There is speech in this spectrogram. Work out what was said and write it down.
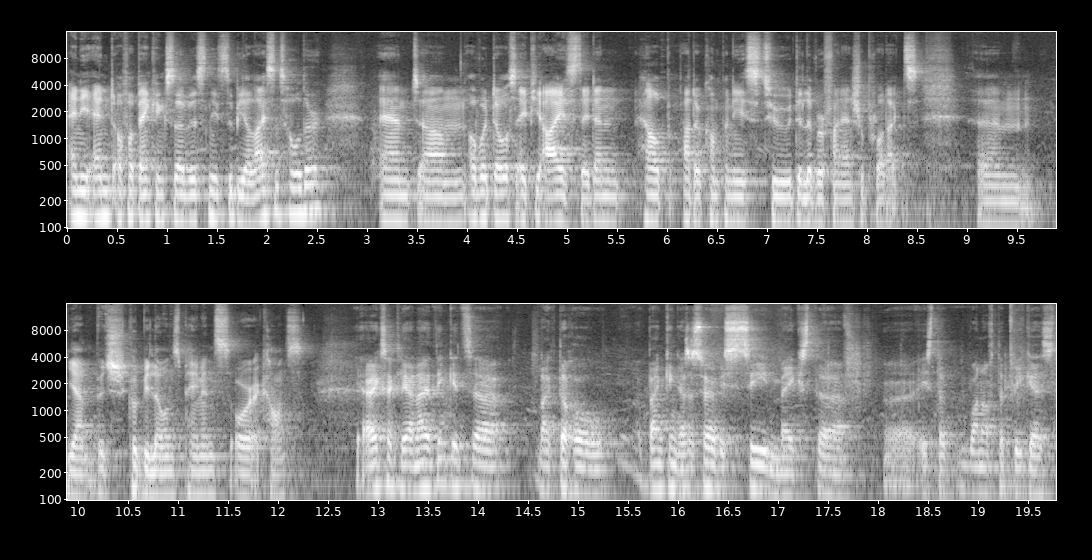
any end of a banking service needs to be a license holder and um, over those APIs, they then help other companies to deliver financial products. Um, yeah, which could be loans, payments, or accounts. Yeah, exactly. And I think it's uh, like the whole banking as a service scene makes the uh, is the one of the biggest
